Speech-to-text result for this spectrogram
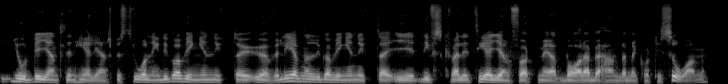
gjorde egentligen helhjärnsbestrålning, det gav ingen nytta i överlevnad, det gav ingen nytta i livskvalitet jämfört med att bara behandla med kortison.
